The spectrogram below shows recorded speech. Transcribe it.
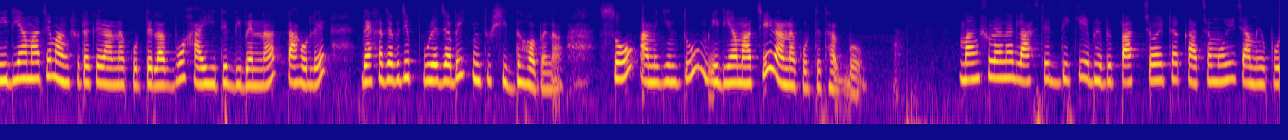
মিডিয়াম আঁচে মাংসটাকে রান্না করতে লাগবো হাই হিটে দিবেন না, তাহলে দেখা যাবে যে পুড়ে যাবে, কিন্তু সিদ্ধ হবে না। সো আমি কিন্তু মিডিয়াম আঁচে রান্না করতে থাকব। মাংস রান্নার লাস্টের দিকে এভাবে পাঁচ ছয়টা কাঁচামরিচ আমি উপর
